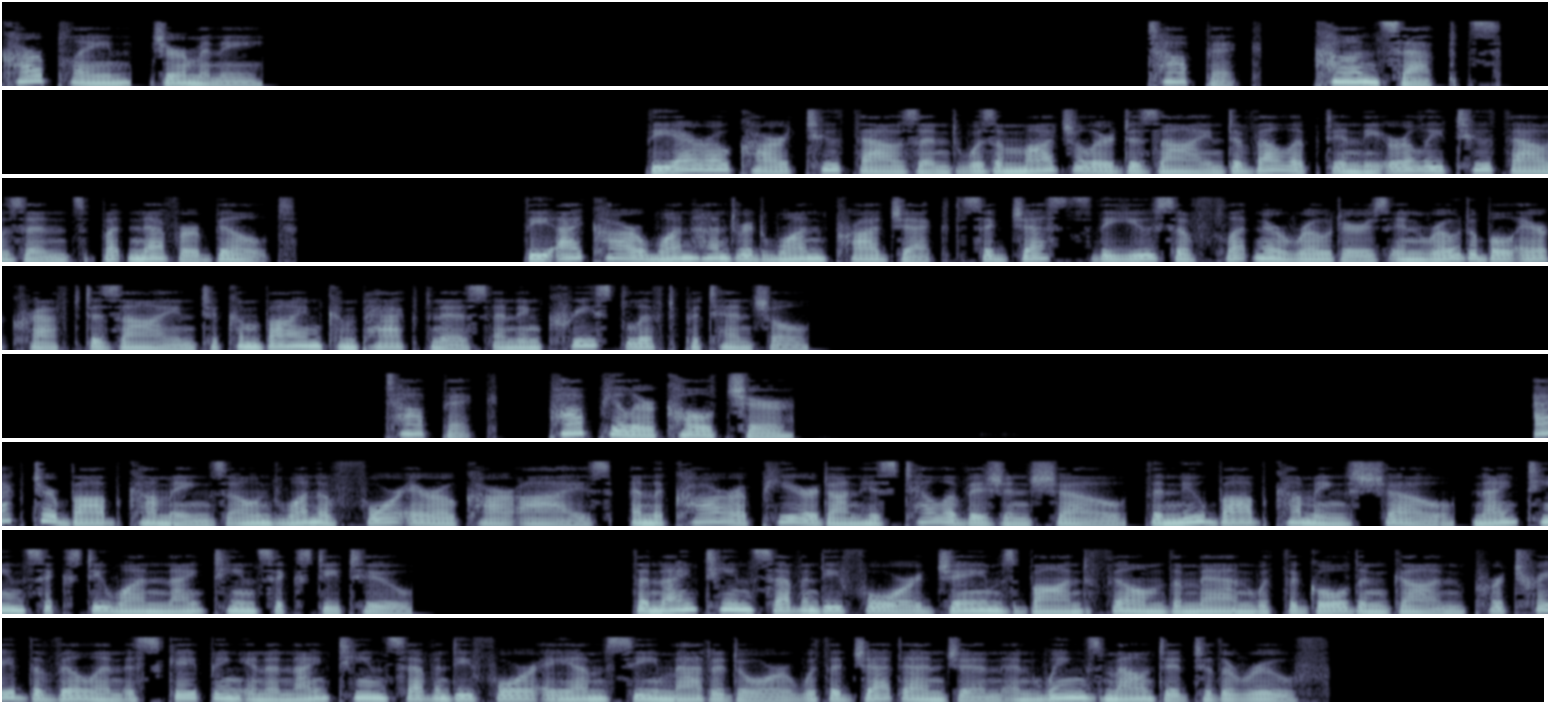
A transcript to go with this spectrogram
Carplane, Germany Concepts The Aerocar 2000 was a modular design developed in the early 2000s but never built. The ICAR 101 project suggests the use of Flettner rotors in roadable aircraft design to combine compactness and increased lift potential. Popular culture Actor Bob Cummings owned one of four Aerocar Is, and the car appeared on his television show, The New Bob Cummings Show, 1961–1962. The 1974 James Bond film The Man with the Golden Gun portrayed the villain escaping in a 1974 AMC Matador with a jet engine and wings mounted to the roof.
